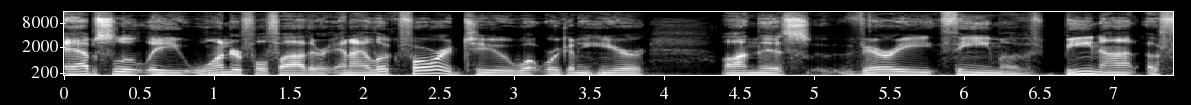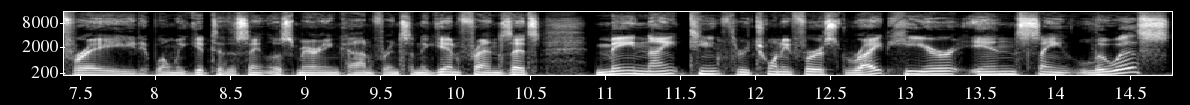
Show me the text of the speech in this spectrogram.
absolutely wonderful, Father, and I look forward to what we're going to hear on this very theme of be not afraid when we get to the St. Louis Marian Conference. And again, friends, that's May 19th through 21st right here in St. Louis.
